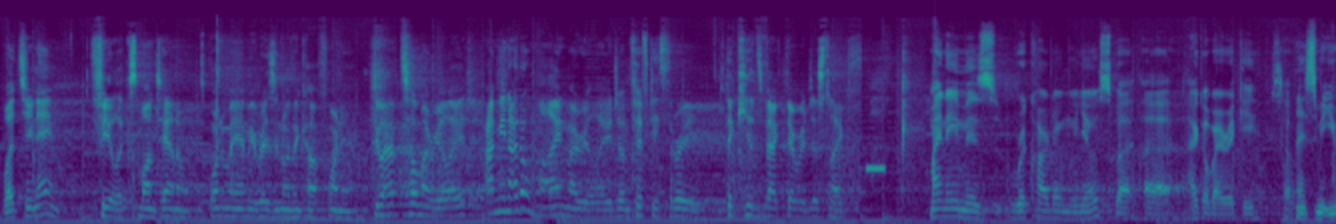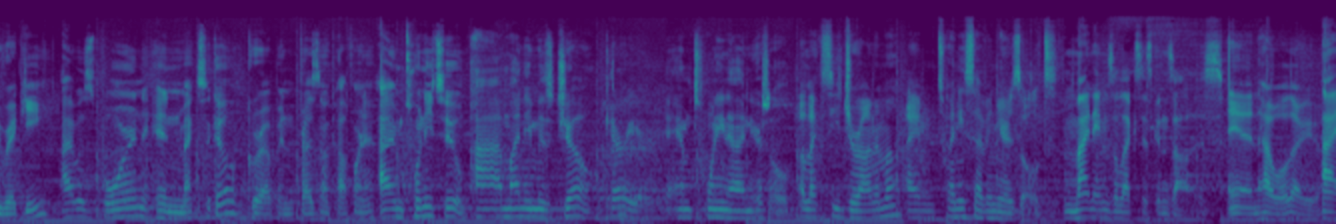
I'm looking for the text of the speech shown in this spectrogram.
What's your name? Felix Montano. Born in Miami, raised in Northern California. Do I have to tell my real age? I mean, I don't mind my real age. I'm 53. The kids back there were just like, my name is Ricardo Munoz, but uh, I go by Ricky. So Nice to meet you, Ricky. I was born in Mexico, grew up in Fresno, California. I'm 22. Uh, my name is Joe Carrier. I am 29 years old. Alexi Geronimo. I am 27 years old. My name is Alexis Gonzalez. And how old are you? I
